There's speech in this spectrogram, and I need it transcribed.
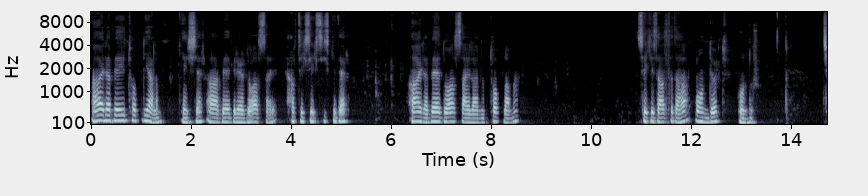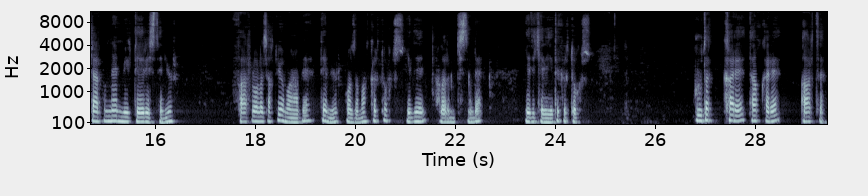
A ile B'yi toplayalım gençler. A, B birer doğal sayı. Artı x gider. A ile B doğal sayılarının toplamı 8, 6 daha 14 bulunur. Çarpımın en büyük değeri isteniyor. Farklı olacak diyor mu abi? Demiyor. O zaman 49. 7 alırım ikisinde. 7 kere 7 49. Burada kare tam kare artı.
